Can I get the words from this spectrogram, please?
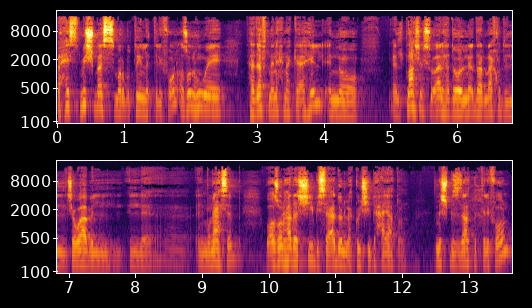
بحس مش بس مربوطين للتليفون. أظن هو هدفنا نحن كأهل إنه ال 12 سؤال هدول نقدر ناخذ الجواب ال- ال- المناسب وأظن هذا الشيء بيساعدهم لكل شيء بحياتهم. مش بالذات بالتليفون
